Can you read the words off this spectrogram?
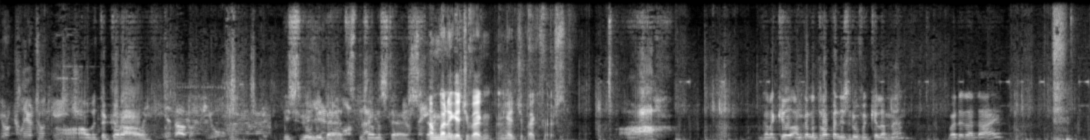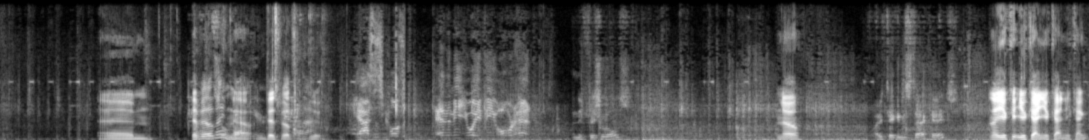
You're clear to engage. Oh, with the growl. He is out of fuel. He's really bad. He's on the stairs. I'm gonna get you back. I'm gonna get you back first. Ah. I'm gonna kill. I'm gonna drop in his roof and kill him, man. Where did I die? Um, the building? No, this building. Blue. Gas is closing. Enemy UAV overhead. Any visuals? No, Are you taking the staircase? no. You can, you can, you can, you can.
